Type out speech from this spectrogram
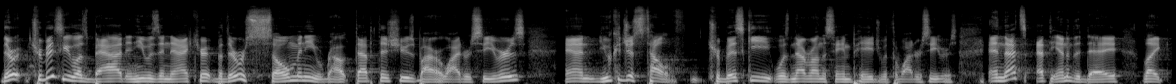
there Trubisky was bad and he was inaccurate, but there were so many route depth issues by our wide receivers. And you could just tell Trubisky was never on the same page with the wide receivers. And that's at the end of the day, like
